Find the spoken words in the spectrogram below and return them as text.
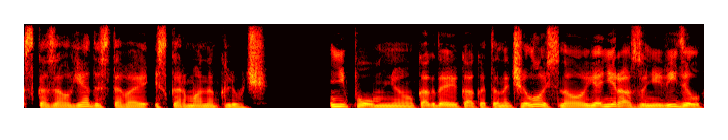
сказал я, доставая из кармана ключ. Не помню, когда и как это началось, но я ни разу не видел,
